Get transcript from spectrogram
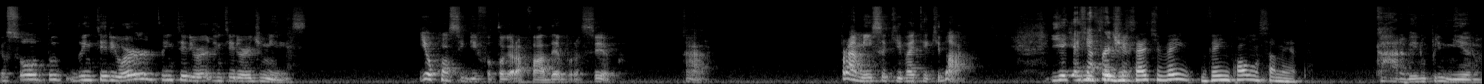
eu sou do, do interior, do interior, do interior de Minas. E eu consegui fotografar a Débora Seco, cara, para mim isso aqui vai ter que dar. E aí, a partir... 7 vem, vem em qual lançamento? Cara, veio no primeiro.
